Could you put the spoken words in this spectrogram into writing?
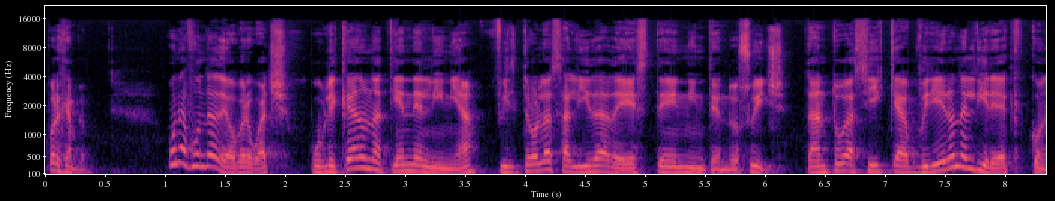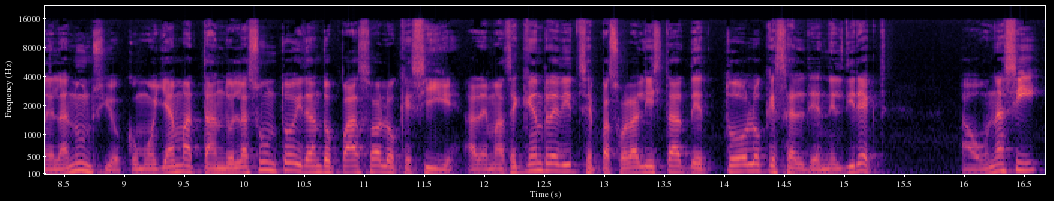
Por ejemplo, una funda de Overwatch, publicada en una tienda en línea, filtró la salida de este Nintendo Switch, tanto así que abrieron el direct con el anuncio, como ya matando el asunto y dando paso a lo que sigue, además de que en Reddit se pasó la lista de todo lo que saldría en el direct. Aún así,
